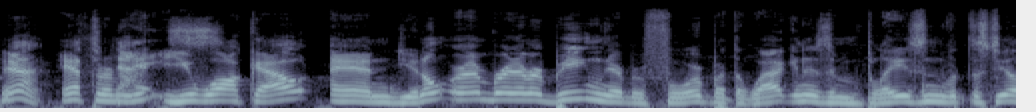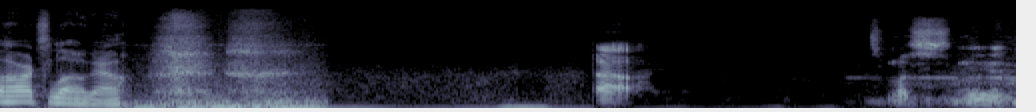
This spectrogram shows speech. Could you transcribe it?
Yeah, Ithrim, Nice. you, you walk out and you don't remember it ever being there before, but the wagon is emblazoned with the Steelhearts logo. Oh, it's must. mm.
